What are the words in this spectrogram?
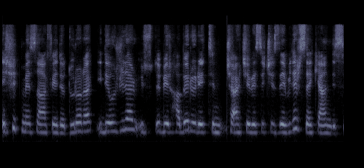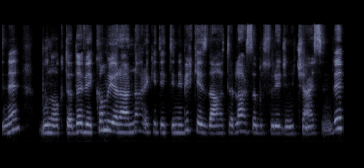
eşit mesafede durarak ideolojiler üstü bir haber üretim çerçevesi çizebilirse kendisine bu noktada ve kamu yararına hareket ettiğini bir kez daha hatırlarsa bu sürecin içerisinde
